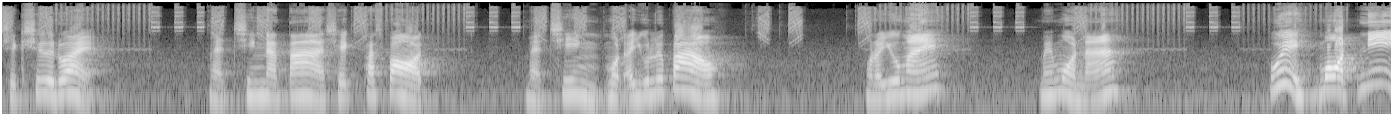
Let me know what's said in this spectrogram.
เช็คชื่อด้วย matching data เช็คพาสปอร์ต matching หมดอายุหรือเปล่า หมดอายุไหม ไม่หมดนะ อุ้ย หมดนี่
